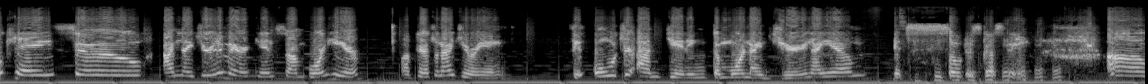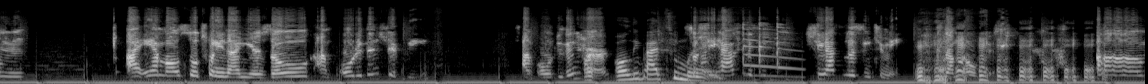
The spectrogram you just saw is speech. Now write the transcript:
Okay, so I'm Nigerian American, so I'm born here. My parents are Nigerian. The older I'm getting, the more Nigerian I am. It's so disgusting. Um, I am also 29 years old. I'm older than Shippy. I'm older than her. Only by two So months. she has to she has to listen to me because I'm the oldest. Um,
